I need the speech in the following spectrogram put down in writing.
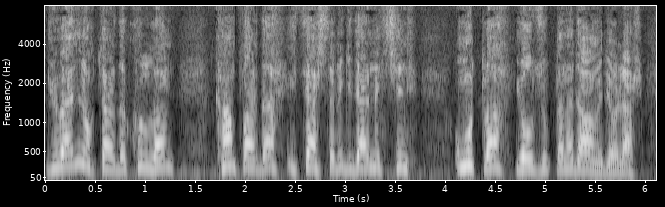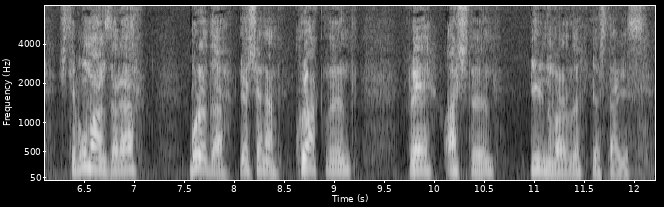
güvenli noktalarda kurulan kamplarda ihtiyaçlarını gidermek için umutla yolculuklarına devam ediyorlar. İşte bu manzara burada yaşanan kuraklığın ve açlığın bir numaralı göstergesi.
